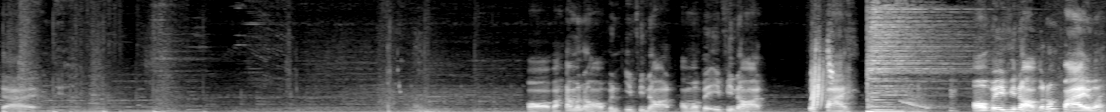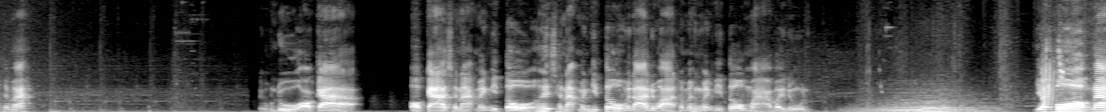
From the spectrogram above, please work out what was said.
ใช่ออกปะถ้ามันออกเป็นอินฟินอตออกมาเป็นอินฟินอตก็ไป ออกเป็นอินฟินอตก็ต้องไปวะใช่ไหม ดูออก้าออก้าชนะแมกนิโตเฮ้ยชนะแมกนิโตไม่ได้ดีกว่าถ้าแมกนิโตหมาไปนู่น อย่าบอกนะ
